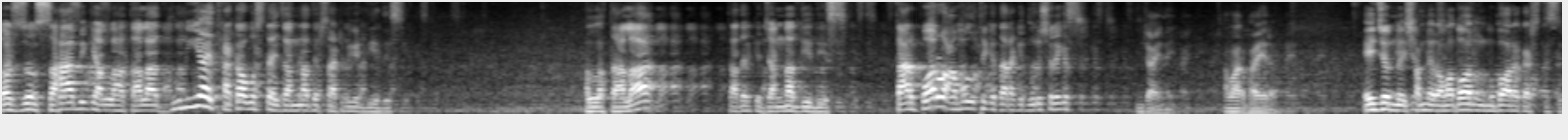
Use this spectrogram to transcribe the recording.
দশজন সাহাবিকে আল্লাহ তালা দুনিয়ায় থাকা অবস্থায় জান্নাতের সার্টিফিকেট দিয়ে দিয়েছে। আল্লাহ তালা তাদেরকে জান্নাত দিয়ে দিয়েছে। তারপরও আমল থেকে তারা কি দূরে সরে গেছে? যায় নাই। আমার ভাইয়েরা এই জন্যই সামনে রমাদান মুবারক আসতেছে।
